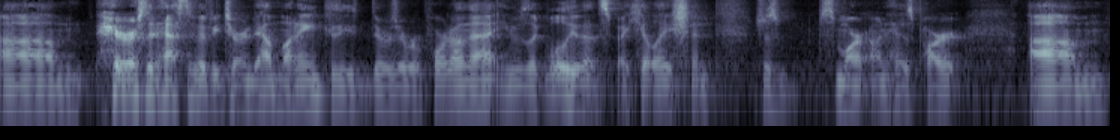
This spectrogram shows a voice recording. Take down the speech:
Um, Harrison asked him if he turned down money because there was a report on that. He was like, "We'll leave that speculation." Just smart on his part. Um,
